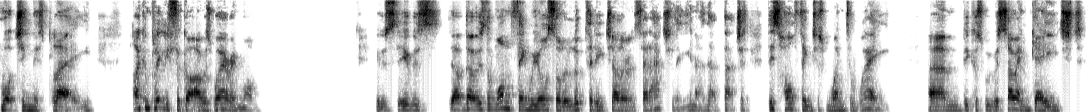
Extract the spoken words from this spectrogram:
watching this play, I completely forgot I was wearing one. It was it was that was the one thing we all sort of looked at each other and said, actually, you know, that that just this whole thing just went away um, because we were so engaged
